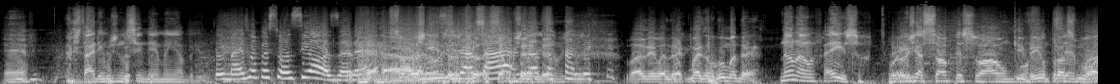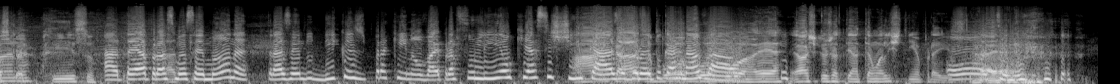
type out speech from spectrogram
É, estaremos no cinema em abril. Tem mais uma pessoa ansiosa, né? Isso dois, já tá, dois, já tá ali. Valeu, André. Mais alguma, André? Não, não, é isso. Por É hoje é só, pessoal. Um Que vem o próximo semana. Isso. Até a próxima semana, trazendo dicas pra quem não vai pra folia o que assistir em Ah, casa, durante o boa, carnaval. Boa, boa. É, eu acho que eu já tenho até uma listinha pra isso. Ótimo.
